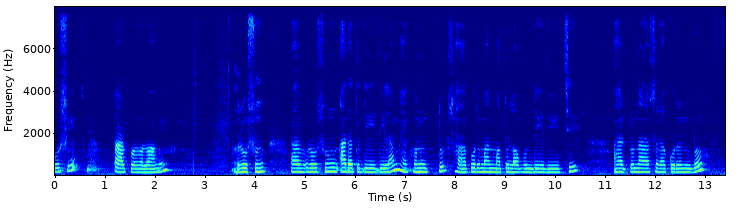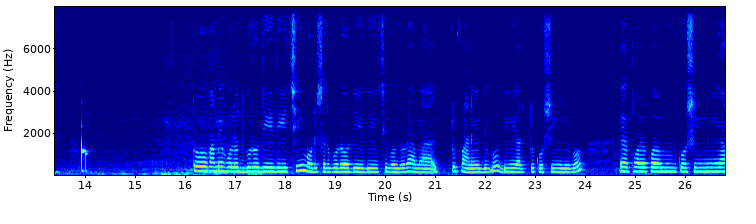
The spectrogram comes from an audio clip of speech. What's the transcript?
কষিয়ে। তারপর হলো আমি রসুন রসুন আদা তো দিয়ে দিলাম। এখন একটু পরিমাণ মতো লবণ দিয়ে দিয়েছি। আর একটু নাড়াচাড়া করে নিব। তো আমি হলুদ গুঁড়ো দিয়ে দিয়েছি, মরিচের গুঁড়ো দিয়ে দিয়েছি। বন্ধুরা, আমি একটু পানি দিব, দিয়ে আর একটু কষিয়ে নিব। এরপরে কষিয়ে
